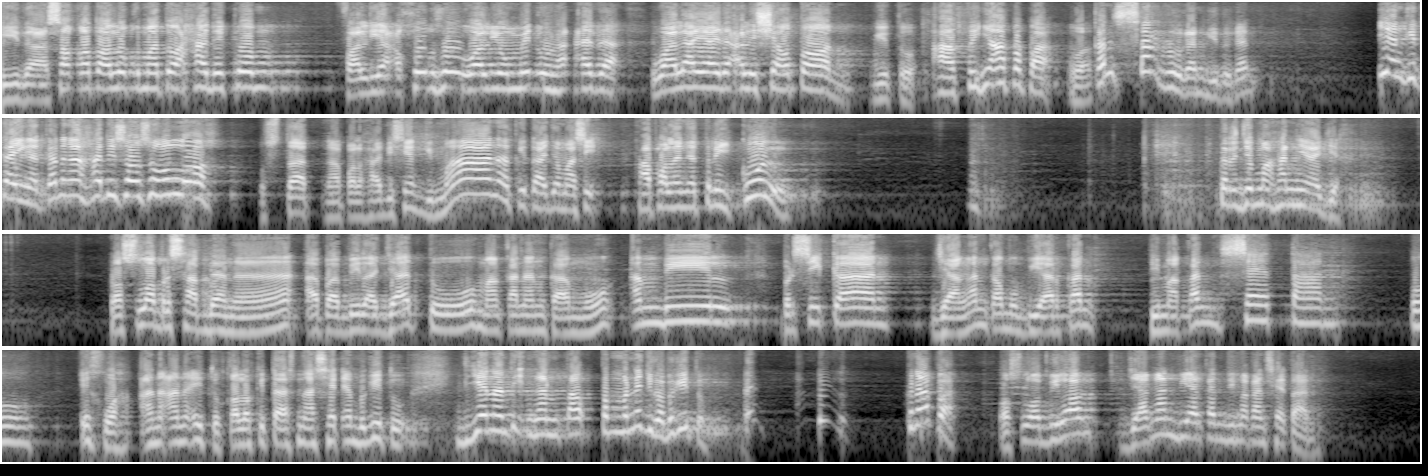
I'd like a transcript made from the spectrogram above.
Idza saqata luqmatu ahadikum falyakhudhu wal yumidhu adza wa la yad'al syaitan gitu. Artinya apa, Pak? Wah, kan seru kan gitu kan? Yang kita ingatkan dengan hadis Rasulullah. Ustadz, ngapal hadisnya gimana? Kita aja masih hafalannya trikul. Terjemahannya aja. Rasulullah bersabda, nak, apabila jatuh makanan kamu, ambil, bersihkan. Jangan kamu biarkan dimakan setan. Oh, ikhwah, anak-anak itu, kalau kita nasihatnya begitu, dia nanti dengan temennya juga begitu. Eh. Kenapa? Rasulullah bilang, jangan biarkan dimakan setan.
